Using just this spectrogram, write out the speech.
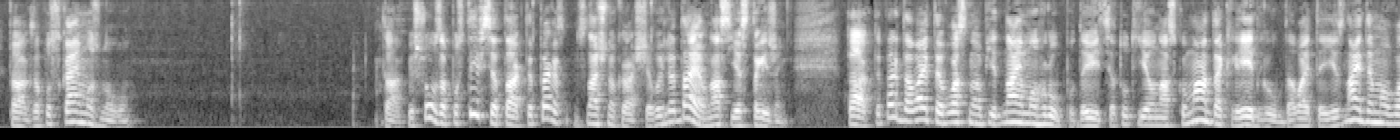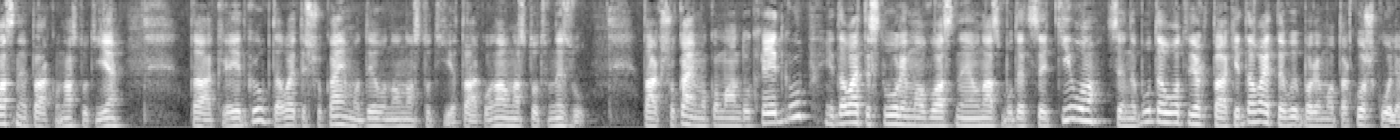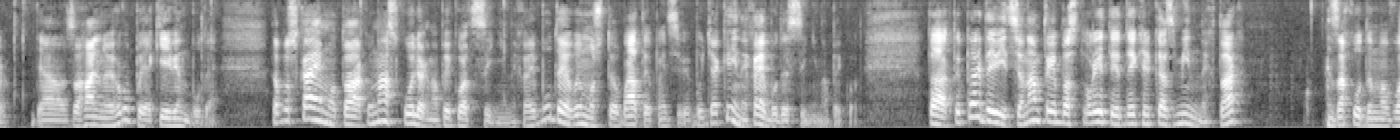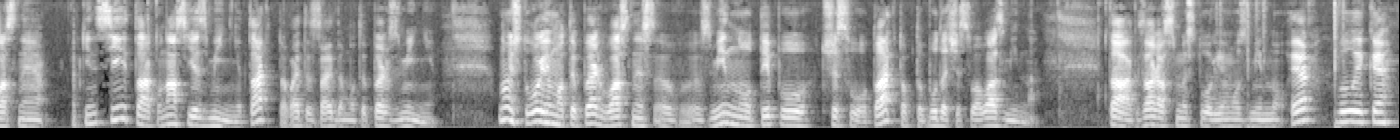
Так, запускаємо знову. Так, пішов, запустився. Так, тепер значно краще виглядає. У нас є стрижень. Так, тепер давайте, власне, об'єднаємо групу. Дивіться, тут є у нас команда Create Group. Давайте її знайдемо, власне. Так, у нас тут є. Так, Create Group. Давайте шукаємо, де вона у нас тут є. Так, вона у нас тут внизу. Так, шукаємо команду Create Group. І давайте створимо, власне, у нас буде це тіло, це не буде отвір. Так, і давайте виберемо також колір для загальної групи, який він буде. Запускаємо. Так, у нас колір, наприклад, синій. Нехай буде. Ви можете обрати, в принципі, будь-який, нехай буде синій, наприклад. Так, тепер дивіться, нам треба створити декілька змінних. так? Заходимо, власне, в кінці. Так, у нас є змінні. так? Давайте зайдемо тепер в змінні. Ну і створюємо тепер, власне, змінну типу число. так? Тобто буде числова змінна. Так, зараз ми створюємо змінну R велике.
